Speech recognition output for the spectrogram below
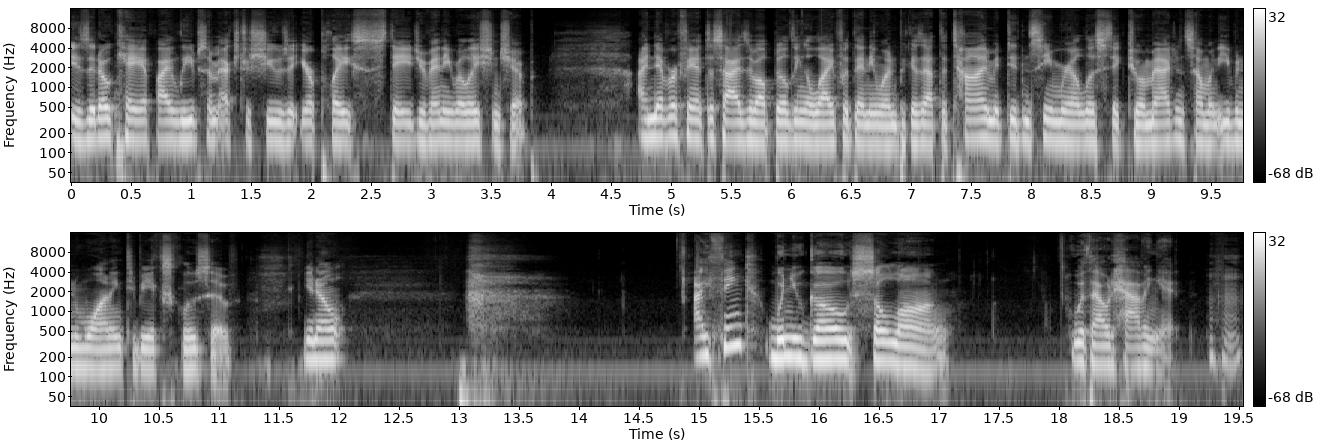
is it okay if I leave some extra shoes at your place stage of any relationship. I never fantasized about building a life with anyone because at the time it didn't seem realistic to imagine someone even wanting to be exclusive. You know, I think when you go so long without having it, Mhm.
